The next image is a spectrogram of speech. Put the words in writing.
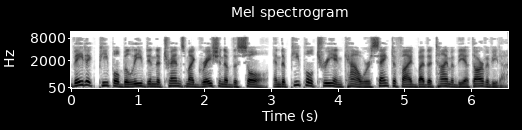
Vedic people believed in the transmigration of the soul, and the peepal tree and cow were sanctified by the time of the Atharvaveda.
